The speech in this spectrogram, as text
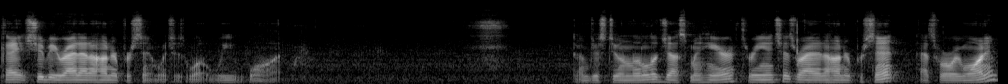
Okay, it should be right at 100%, which is what we want. I'm just doing a little adjustment here. Three inches right at 100%. That's where we want him.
